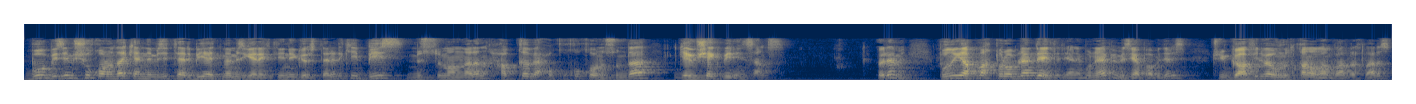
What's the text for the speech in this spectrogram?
bu bizim şu konuda kendimizi terbiye etmemiz gerektiğini gösterir ki biz Müslümanların hakkı ve hukuku konusunda gevşek bir insanız. Öyle mi? Bunu yapmak problem değildir. Yani bunu hepimiz yapabiliriz. Çünkü gafil ve unutkan olan varlıklarız.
